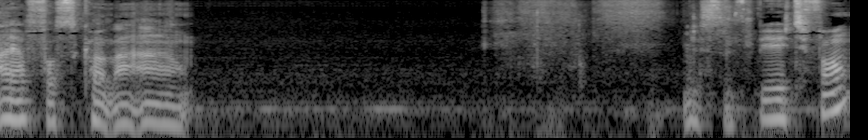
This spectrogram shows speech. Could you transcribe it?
I have fuss cut that out. This is beautiful.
